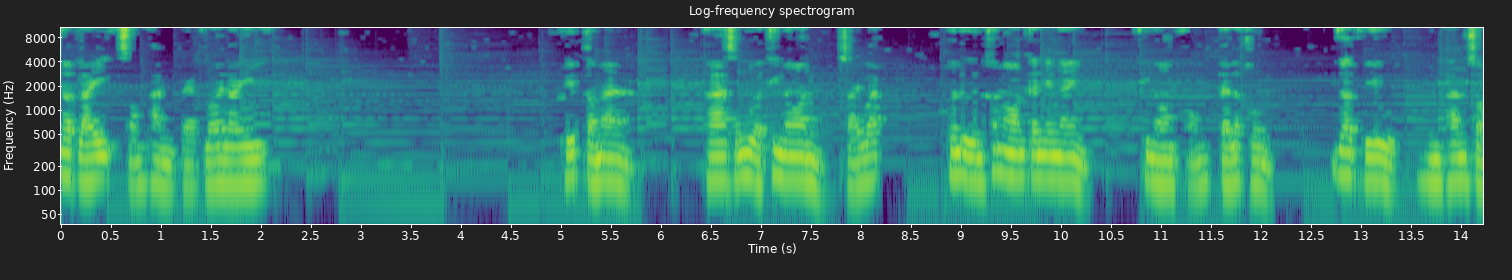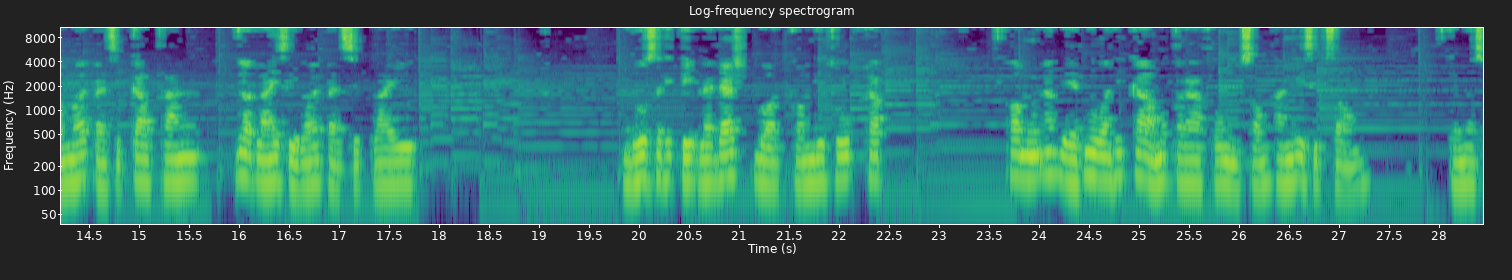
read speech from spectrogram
ยอดไลค์ 2,800 ไลค์ คลิปต่อมา พาสำรวจที่นอนสายวัด คนอื่นเขานอนกันยังไง ที่นอนของแต่ละคน ยอดวิว 1,289 ครั้ง ยอดไลค์ 480 ไลค์ ดูสถิติและแดชบอร์ดของ YouTube ครับ ข้อมูลอัปเดตเมื่อวันที่ 9 มกราคม 2022จำนวนส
